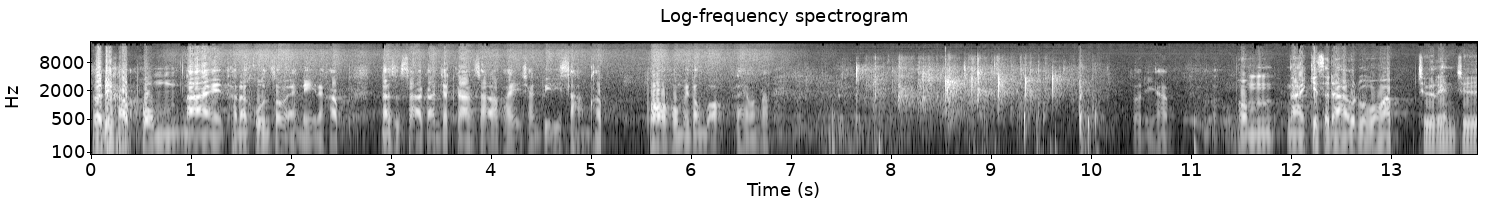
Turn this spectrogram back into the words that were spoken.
สวัสดีครับ ผมนายธนคูลแสวงนีนะครับ นักศึกษาการจัดการสารภัยชั้นปีที่ 3 ครับ พ่อคงไม่ต้องบอกได้บ้างครับ สวัสดีครับ ผมนายกฤษดาอุดบุพงศ์ครับ ชื่อเล่นชื่อ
